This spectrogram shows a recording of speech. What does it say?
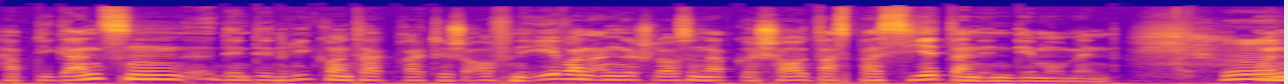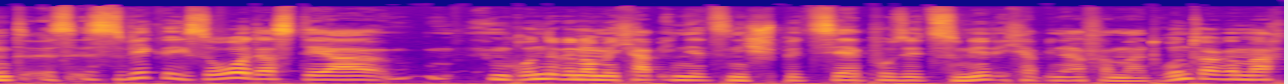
hab die ganzen, den, den Read-Kontakt praktisch auf eine Evon angeschlossen und hab geschaut, was passiert dann in dem Moment. Mhm. Und es ist wirklich so, dass der im Grunde genommen, ich habe ihn jetzt nicht speziell positioniert, ich habe ihn einfach mal drunter gemacht.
